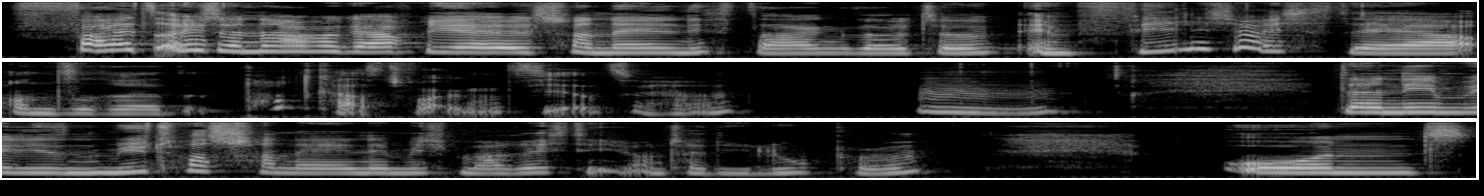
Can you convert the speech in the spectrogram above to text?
falls euch der Name Gabrielle Chanel nicht sagen sollte, empfehle ich euch sehr, unsere Podcast-Folgen hier zu hören. Mhm. Dann nehmen wir diesen Mythos Chanel nämlich mal richtig unter die Lupe. Und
